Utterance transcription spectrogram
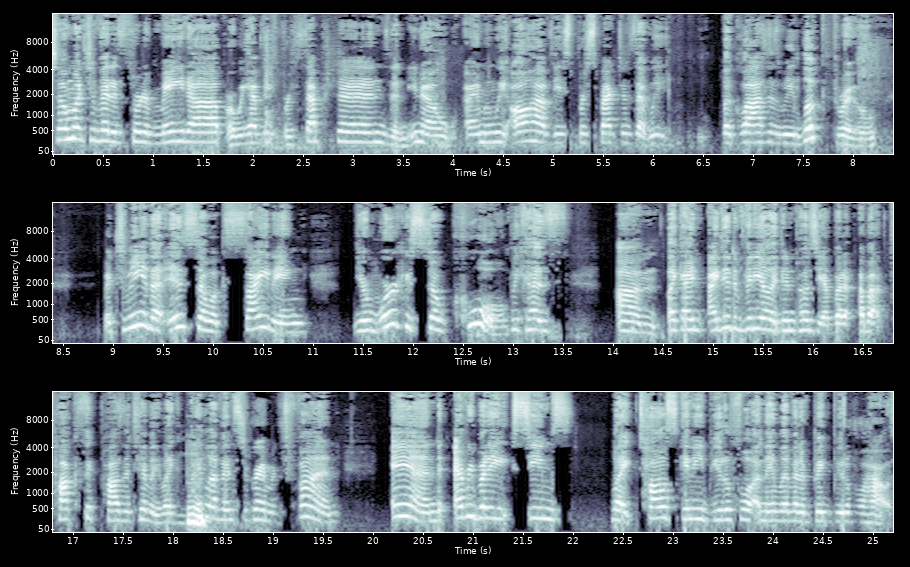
so much of it is sort of made up or we have these perceptions and you know i mean we all have these perspectives that we the glasses we look through but to me that is so exciting your work is so cool because um, like I, I did a video I didn't post yet, but about toxic positivity. Like mm. I love Instagram, it's fun, and everybody seems like tall, skinny, beautiful, and they live in a big, beautiful house.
